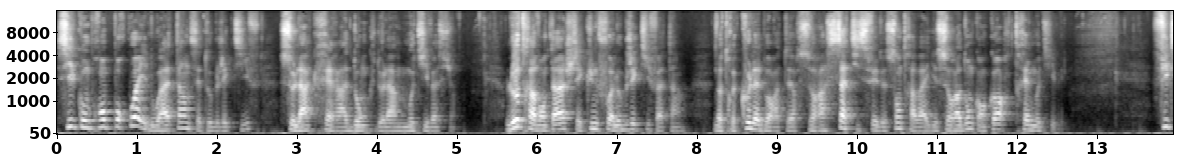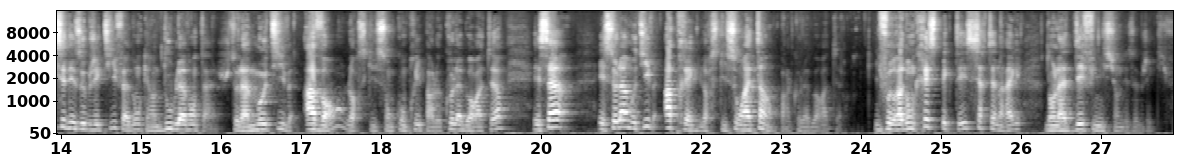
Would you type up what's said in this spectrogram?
S'il comprend pourquoi il doit atteindre cet objectif, cela créera donc de la motivation. L'autre avantage, c'est qu'une fois l'objectif atteint, notre collaborateur sera satisfait de son travail et sera donc encore très motivé. Fixer des objectifs a donc un double avantage. Cela motive avant, lorsqu'ils sont compris par le collaborateur, et, ça, et cela motive après, lorsqu'ils sont atteints par le collaborateur. Il faudra donc respecter certaines règles dans la définition des objectifs.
